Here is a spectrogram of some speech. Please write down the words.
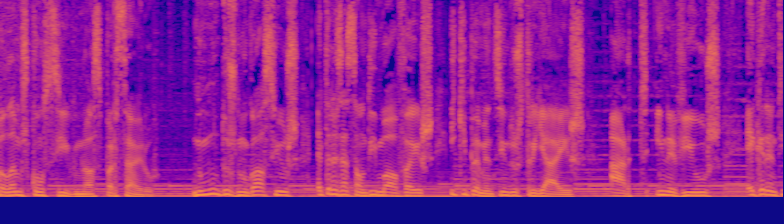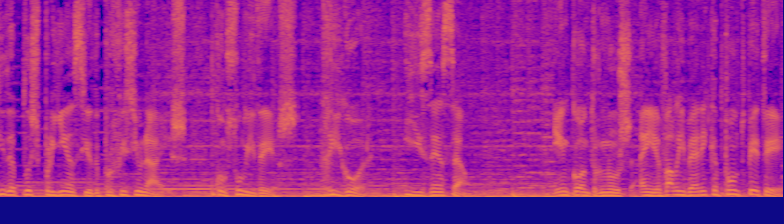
Falamos consigo, nosso parceiro. No mundo dos negócios, a transação de imóveis, equipamentos industriais, arte e navios é garantida pela experiência de profissionais, com solidez, rigor e isenção. Encontre-nos em avaliberica.pt.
